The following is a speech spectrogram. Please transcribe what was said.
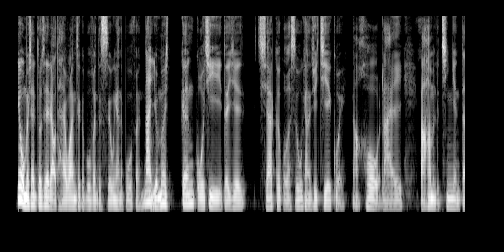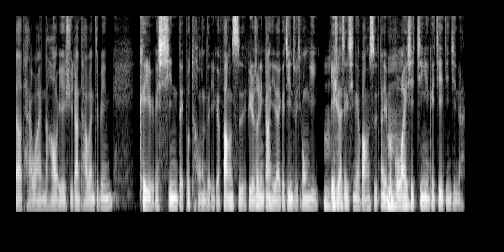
因为我们现在都是在聊台湾这个部分的食物营养的部分，那有没有跟国际的一些其他各国的食物营养去接轨，然后来把他们的经验带到台湾，然后也许让台湾这边可以有一个新的、不同的一个方式，比如说你刚刚提到一个金属工艺，嗯也许它是一个新的方式，那有没有国外一些经验可以借鉴进来？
